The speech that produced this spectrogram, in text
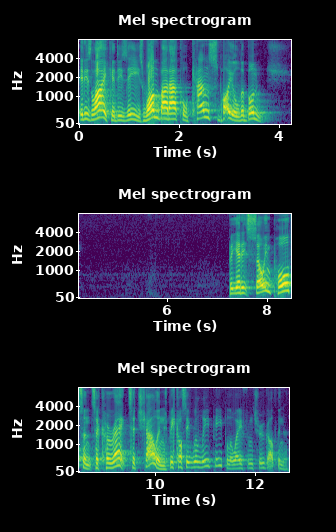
It is like a disease. One bad apple can spoil the bunch. But yet, it's so important to correct, to challenge, because it will lead people away from true godliness.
